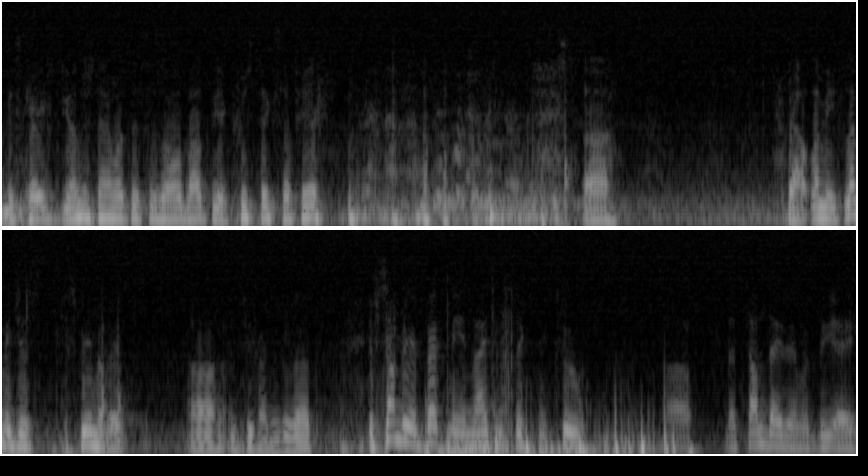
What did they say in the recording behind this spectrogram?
Miss Cage, do you understand what this is all about, the acoustics up here? uh, well, let me, let me just scream a bit uh, and see if I can do that. If somebody had bet me in 1962 uh, that someday there would be a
